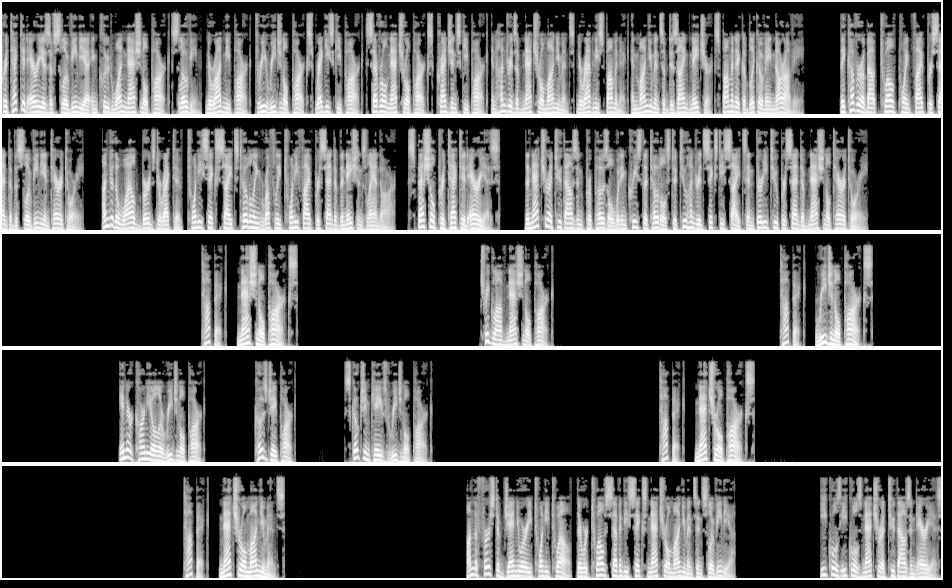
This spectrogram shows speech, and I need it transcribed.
Protected areas of Slovenia include one national park Slovene, Narodni Park, three regional parks Regijski Park, several natural parks Krajinski Park, and hundreds of natural monuments and monuments of designed nature They cover about 12.5% of the Slovenian territory. Under the Wild Birds Directive, 26 sites totaling roughly 25% of the nation's land are «special protected areas» The Natura 2000 proposal would increase the totals to 260 sites and 32% of national territory. National parks. Triglav National Park. Regional parks Inner Carniola Regional Park Kozje Park Škocjan Caves Regional Park. Natural parks. Natural monuments On 1 January 2012, there were 1276 natural monuments in Slovenia. Natura 2000 areas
